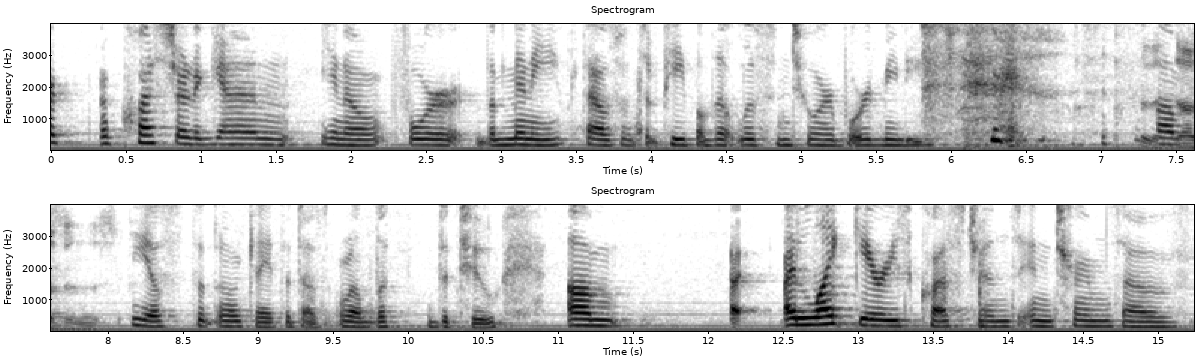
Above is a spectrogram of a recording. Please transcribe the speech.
A, a question again, you know, for the many thousands of people that listen to our board meetings. For the Um, dozens. Yes, the, okay, the dozen, well, the, the two. Um, I, I like Gary's questions in terms of,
